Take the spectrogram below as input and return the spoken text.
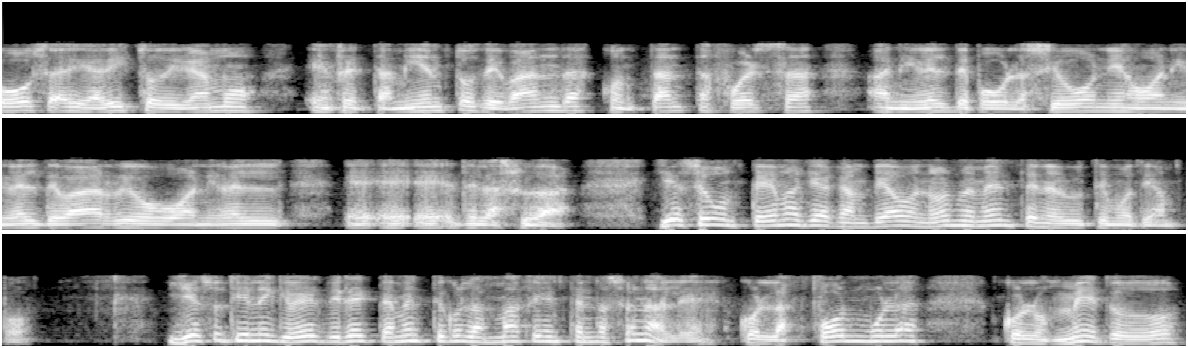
o se había visto, digamos, enfrentamientos de bandas con tanta fuerza a nivel de poblaciones o a nivel de barrios o a nivel eh, eh, eh, de la ciudad. Y eso es un tema que ha cambiado enormemente en el último tiempo. Y eso tiene que ver directamente con las mafias internacionales, con las fórmulas, con los métodos,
